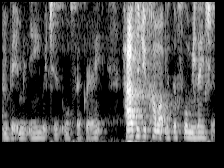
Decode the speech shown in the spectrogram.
and vitamin E, which is also great. How did you come up with the formulation?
